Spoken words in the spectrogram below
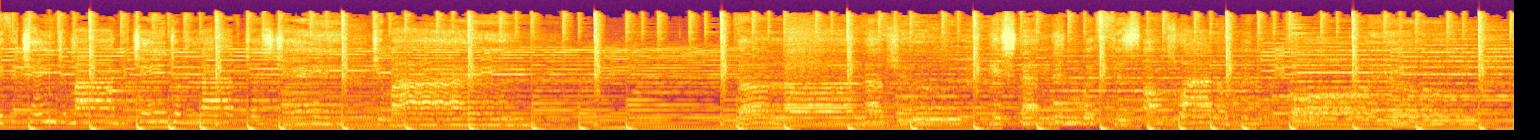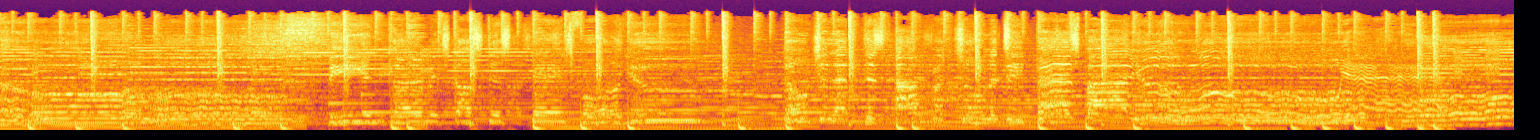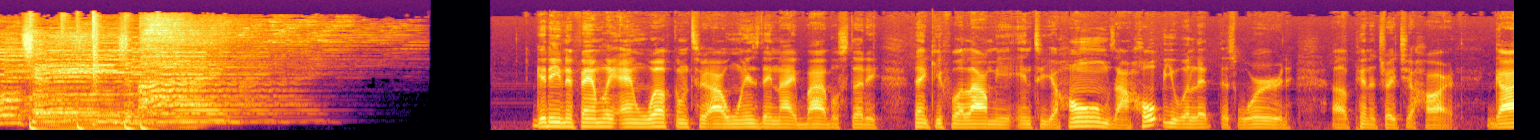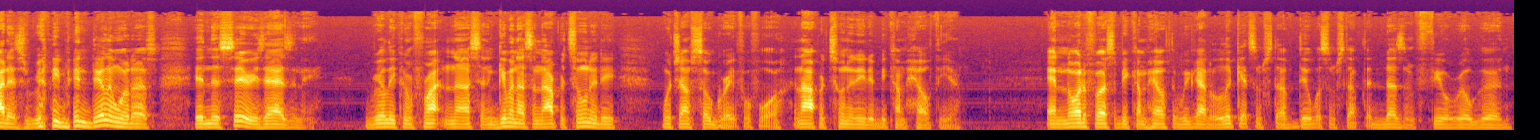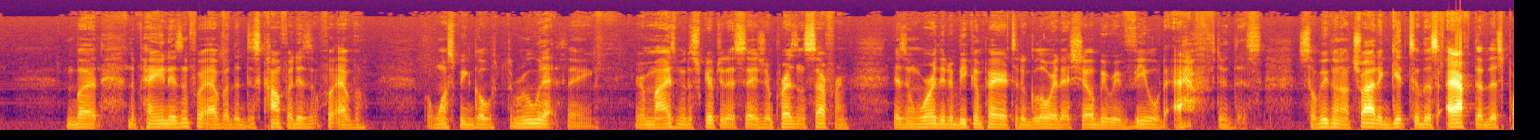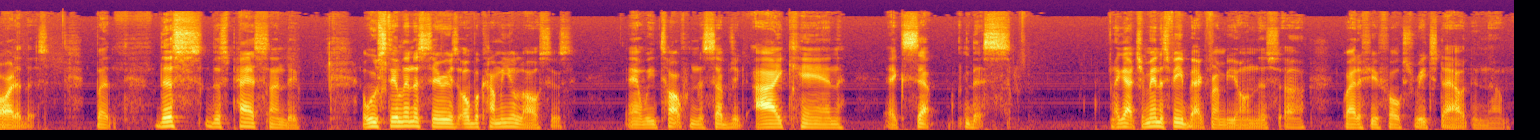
If you change your mind, you change your life, just change your mind. The Lord loves you. He's standing with his arms wide open for you. Oh, be encouraged, cause this day's for you. Don't you let this opportunity pass Good evening, family, and welcome to our Wednesday night Bible study. Thank you for allowing me into your homes. I hope you will let this word uh, penetrate your heart. God has really been dealing with us in this series, hasn't He? Really confronting us and giving us an opportunity, which I'm so grateful for, an opportunity to become healthier. And in order for us to become healthy, we got to look at some stuff, deal with some stuff that doesn't feel real good. But the pain isn't forever, the discomfort isn't forever. But once we go through that thing, it reminds me of the scripture that says, Your present suffering isn't worthy to be compared to the glory that shall be revealed after this. So we're going to try to get to this after this part of this. But this this past Sunday, we were still in the series Overcoming Your Losses, and we talked from the subject, I can accept this. I got tremendous feedback from you on this. Uh, quite a few folks reached out, and um,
